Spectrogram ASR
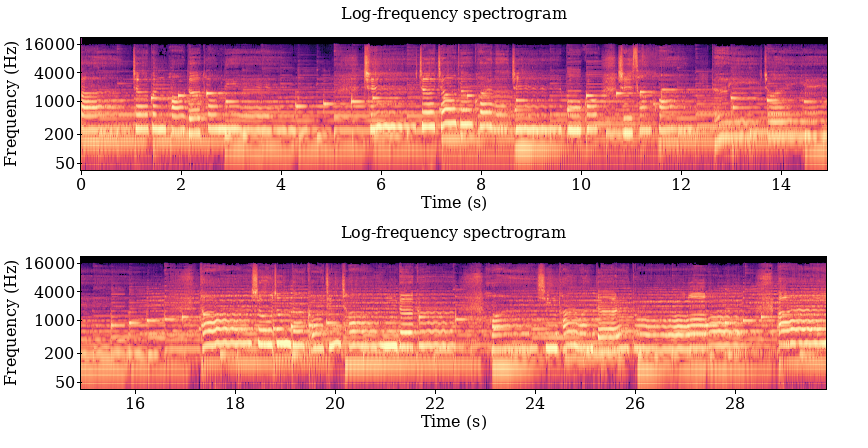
看着奔跑的童年，赤着脚的快乐，只不过是仓皇的一转眼。他手中的口琴唱的歌，唤醒贪玩的耳朵。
